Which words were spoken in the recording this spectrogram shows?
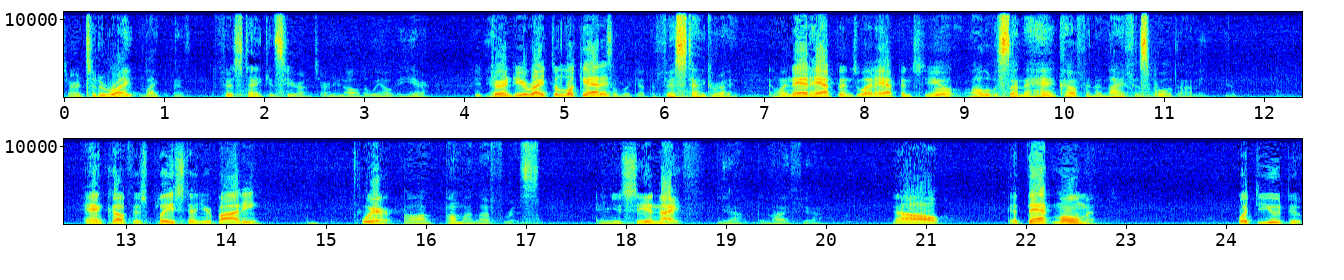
turn to the right, like the fish tank is here. I'm turning all the way over here. You Yeah. turn to your right to look at it? To look at the fish tank, right. And when that happens, what happens to you? All, all of a sudden, a handcuff and a knife is pulled on me. Handcuff is placed on your body? Where? Uh, on my left wrist. And you see a knife. Yeah, the knife, yeah. Now, at that moment, what do you do?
